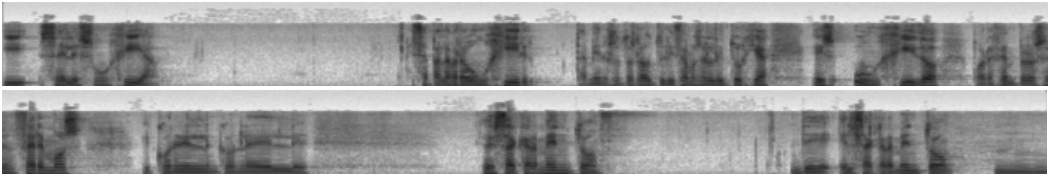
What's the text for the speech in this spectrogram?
y se les ungía. Esa palabra ungir, también nosotros la utilizamos en la liturgia, es ungido, por ejemplo, los enfermos eh, con el, con el, el sacramento, de, el sacramento mm,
